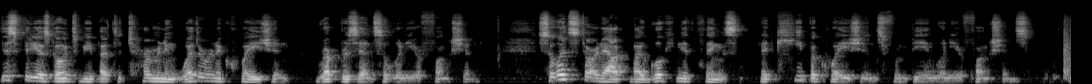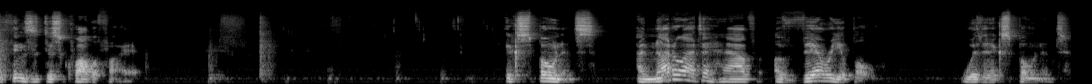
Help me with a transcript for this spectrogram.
This video is going to be about determining whether an equation represents a linear function. So let's start out by looking at things that keep equations from being linear functions, the things that disqualify it. Exponents. I'm not allowed to have a variable with an exponent.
